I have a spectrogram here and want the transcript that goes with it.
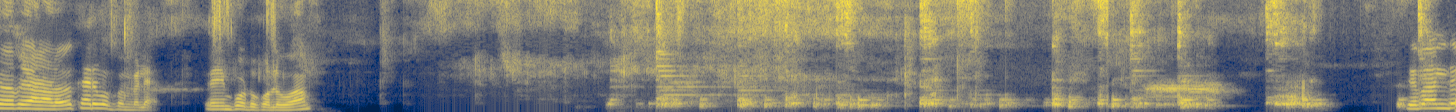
தேவையான அளவு கருவேப்பமில்லை இதையும் போட்டுக்கொள்ளுவோம் இது வந்து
